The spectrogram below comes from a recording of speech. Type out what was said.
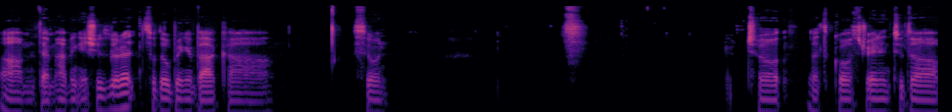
um, them having issues with it. So they'll bring it back uh, soon. So let's go straight into the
